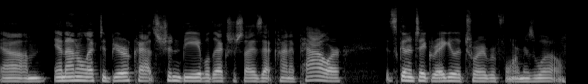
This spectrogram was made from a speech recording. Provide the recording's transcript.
um, and unelected bureaucrats shouldn't be able to exercise that kind of power. It's going to take regulatory reform as well.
